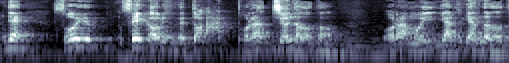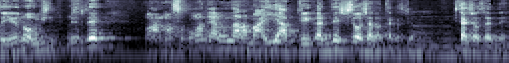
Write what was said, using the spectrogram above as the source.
うん、でそういう成果を見せてどうだ俺は強いんだぞと、うんうん、俺はもうやるときやるんだぞというのを見せてまあまあそこまでやるならまあいいやっていう感じで指導者だったわけですよ、うんうん、北朝鮮で、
